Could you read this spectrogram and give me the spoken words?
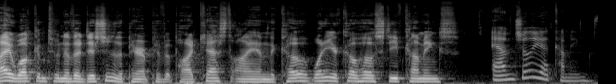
Hi, welcome to another edition of the Parent Pivot Podcast. I am the co one of your co-hosts, Steve Cummings. And Julia Cummings.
